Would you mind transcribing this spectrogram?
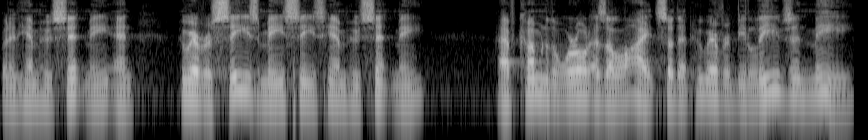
but in him who sent me, and whoever sees me sees him who sent me. I have come into the world as a light, so that whoever believes in me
